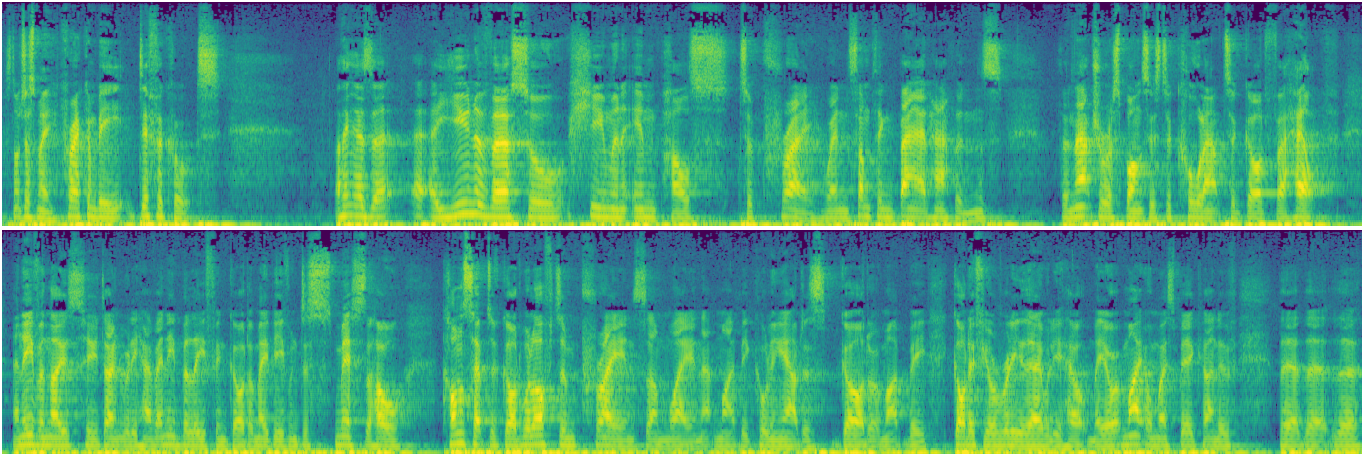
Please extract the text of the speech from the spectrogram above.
It's not just me. Prayer can be difficult. I think there's a, a universal human impulse to pray. When something bad happens, the natural response is to call out to God for help. And even those who don't really have any belief in God or maybe even dismiss the whole concept of God we'll often pray in some way, and that might be calling out to God, or it might be, God, if you're really there, will you help me? Or it might almost be a kind of the, the, the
